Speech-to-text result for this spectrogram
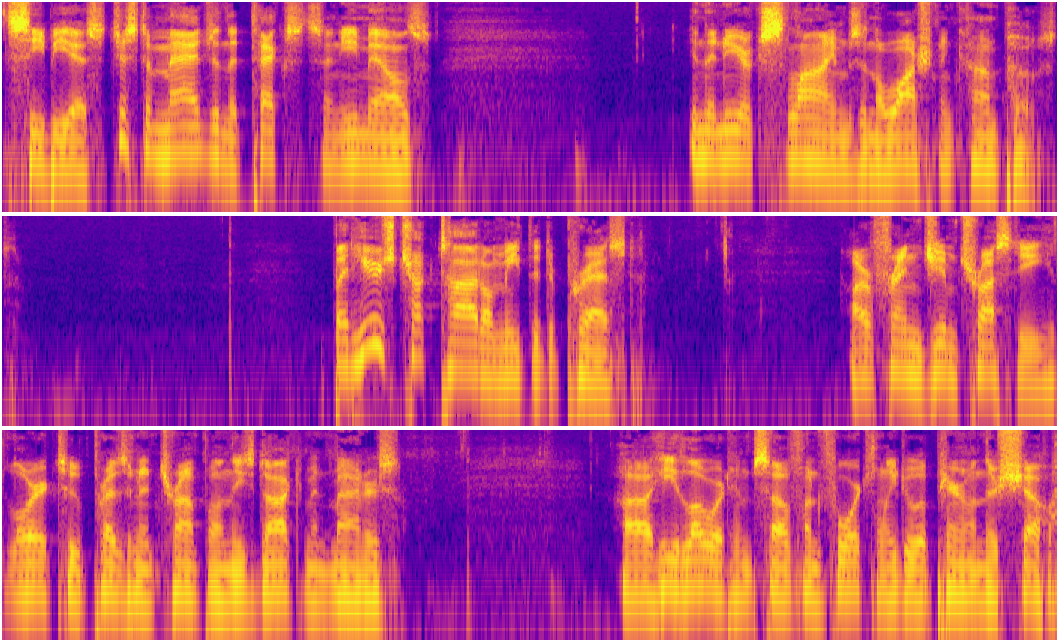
CBS. Just imagine the texts and emails in the New York Slimes and the Washington Compost. But here's Chuck Todd on Meet the Depressed. Our friend Jim Trusty, lawyer to President Trump on these document matters, uh, he lowered himself, unfortunately, to appear on this show.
